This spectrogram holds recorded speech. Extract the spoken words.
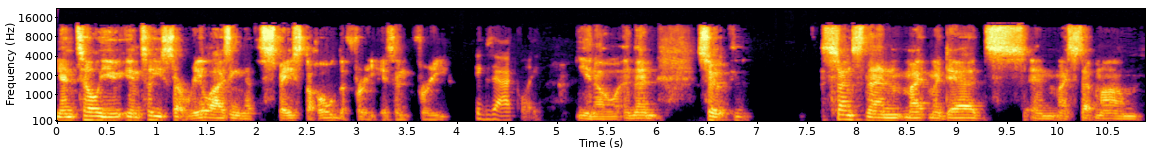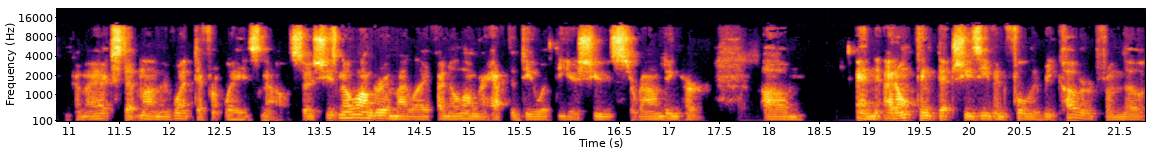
until you until you start realizing that the space to hold the free isn't free. Exactly. You know, and then so since then, my, my dad's and my stepmom and my ex stepmom have went different ways now. So she's no longer in my life. I no longer have to deal with the issues surrounding her. Um, and I don't think that she's even fully recovered from the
